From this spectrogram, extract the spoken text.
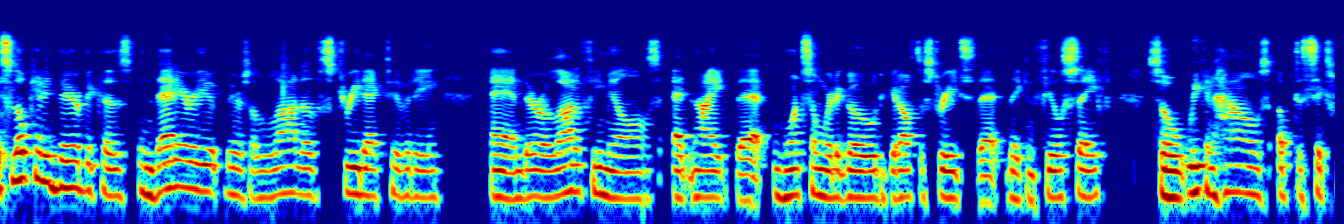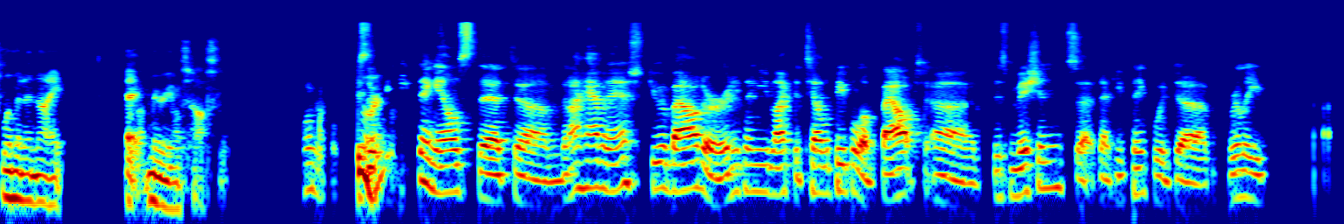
it's located there because in that area there's a lot of street activity and there are a lot of females at night that want somewhere to go to get off the streets that they can feel safe. So we can house up to six women a night at Miriam's hostel. Wonderful. Is there anything else that um, that I haven't asked you about, or anything you'd like to tell the people about uh, this mission so that you think would uh, really uh,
